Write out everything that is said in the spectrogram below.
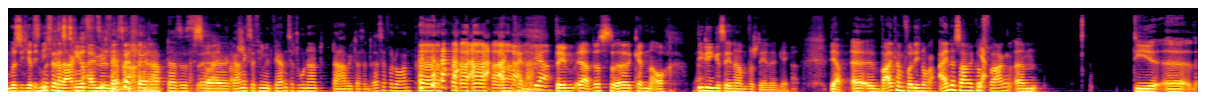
muss sich jetzt Ich nicht muss ja sagen, kastriert als ich fühlen festgestellt ja. habe, dass es ein äh, gar nicht so viel mit Pferden zu tun hat, da habe ich das Interesse verloren. Ja. Den, ja, das äh, kennen auch die, die ihn gesehen haben, verstehen den Gag. Ja, äh, Wahlkampf wollte ich noch eine Sache kurz Ja. fragen. Ähm, die, äh,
